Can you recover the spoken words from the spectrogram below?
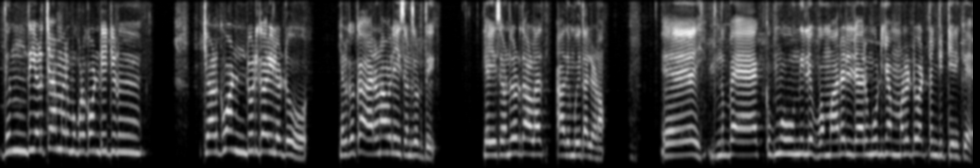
ഇതെന്ത് ഇയാൾ ചമ്മരുമ്പോ കൂടെ കൊണ്ടിട്ടാണ് ഇയാൾക്ക് വണ്ടി ഓടിക്കാൻ അറിയില്ല കേട്ടോ. ഇയാൾക്ക് ആരാണാവ ലൈസൻസ് കൊടുത്ത്? ലൈസൻസ് കൊടുത്ത ആളെ ആദ്യം പോയി തല്ലണം. ഏയ് ഇന്ന് ബാക്ക് പോകുന്നില്ല ഇവന്മാരെല്ലാരും കൂടി നമ്മളിട്ട് വട്ടം ചുറ്റിയിരിക്കേ.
